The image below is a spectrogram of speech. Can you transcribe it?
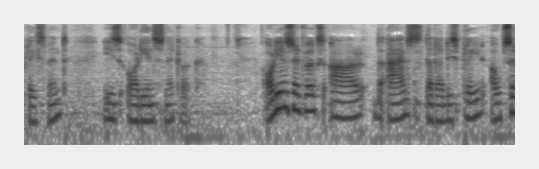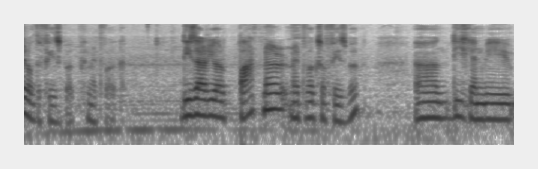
placement is audience network. Audience networks are the ads that are displayed outside of the Facebook network. These are your partner networks of Facebook. Uh, these can be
